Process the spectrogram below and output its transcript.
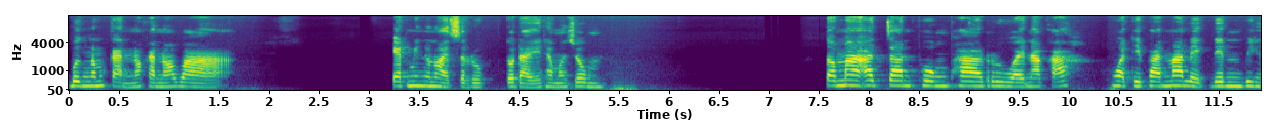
เบิ่งน้ำกันเนาะค่ะเนาะว่าแอดมินหนูหน่อยสรุปตัวใดท่านผู้ชม ต่อมาอาจารย์พงพารวยนะคะ งวดที่ผ่านมาเหล็กเด่นวิ่ง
